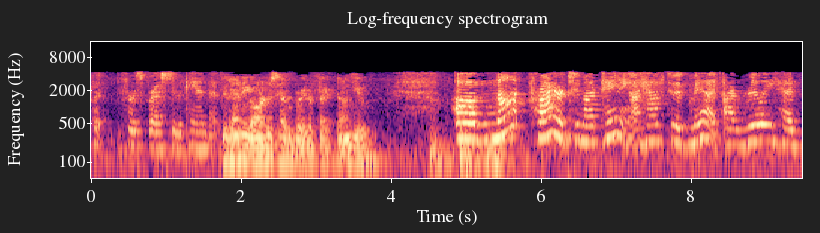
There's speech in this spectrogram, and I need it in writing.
put the first brush to the canvas. Did any artist have a great effect on you? Um, not prior to my painting. I have to admit, I really had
